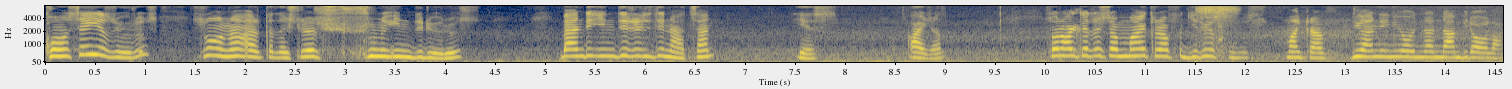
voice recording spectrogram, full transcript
Konsey yazıyoruz. Sonra arkadaşlar şunu indiriyoruz. Ben de indirildi zaten. Yes. Ayrıl. Sonra arkadaşlar Minecraft'a giriyorsunuz. Minecraft dünyanın en iyi oyunlarından biri olan.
